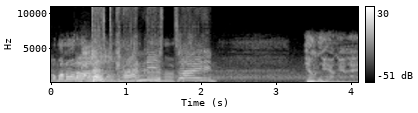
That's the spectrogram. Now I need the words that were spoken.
Nochmal, nochmal, nochmal. Das kann, kann nicht sein! Junge, Junge, Junge.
